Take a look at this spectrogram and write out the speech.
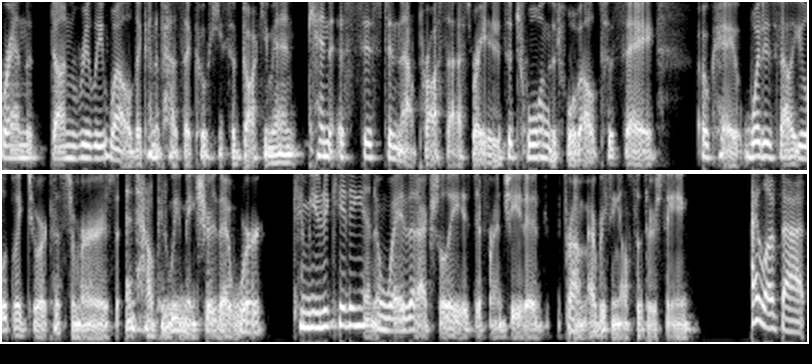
brand that's done really well that kind of has that cohesive document can assist in that process, right? It's a tool in the tool belt to say, okay, what does value look like to our customers? And how can we make sure that we're communicating in a way that actually is differentiated from everything else that they're seeing? I love that.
